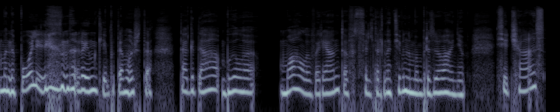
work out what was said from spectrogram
монополией на рынке, потому что тогда было мало вариантов с альтернативным образованием. Сейчас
